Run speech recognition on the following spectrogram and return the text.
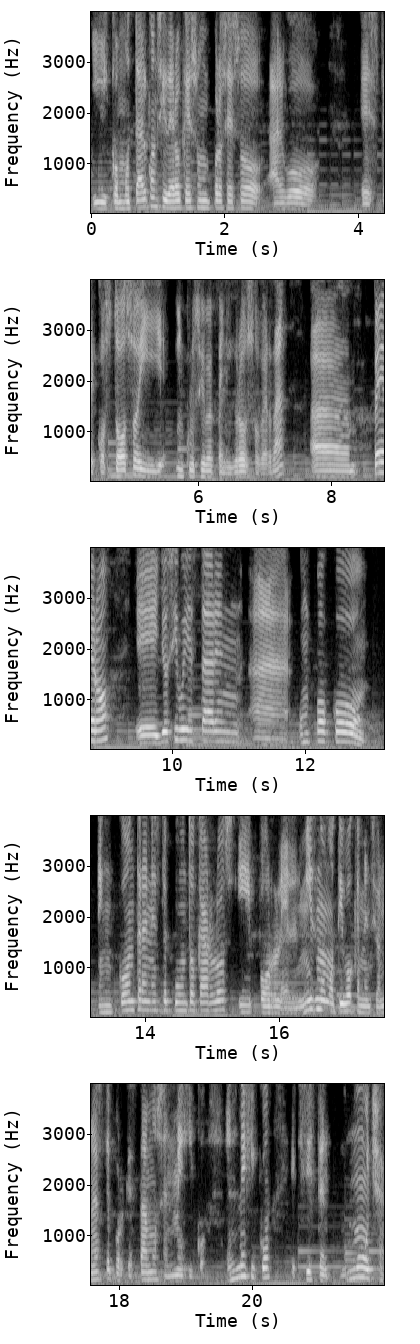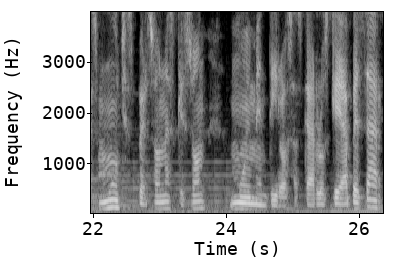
y como tal considero que es un proceso algo este, costoso y inclusive peligroso, ¿verdad? Ah, pero eh, yo sí voy a estar en ah, un poco en contra en este punto, Carlos, y por el mismo motivo que mencionaste, porque estamos en México. En México existen muchas, muchas personas que son muy mentirosas, Carlos, que a pesar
